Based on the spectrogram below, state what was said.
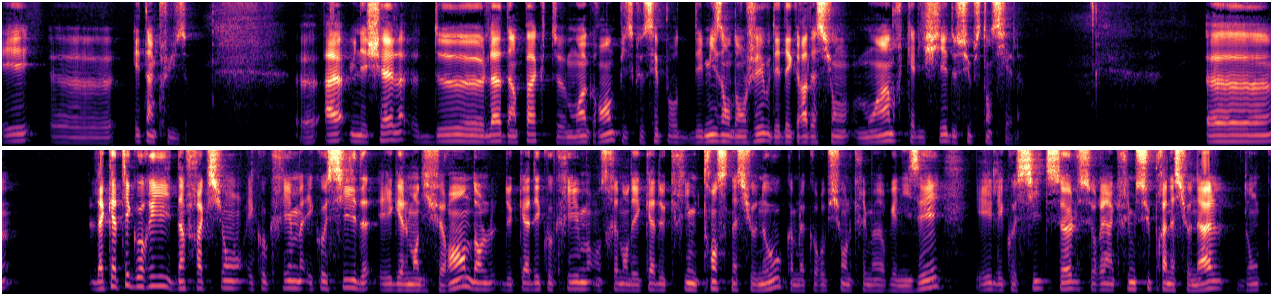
euh, est incluse. Euh, à une échelle d'impact moins grande, puisque c'est pour des mises en danger ou des dégradations moindres qualifiées de substantielles. Euh, la catégorie d'infraction écocrime, écocide est également différente. Dans le cas d'écocrime, on serait dans des cas de crimes transnationaux, comme la corruption ou le crime organisé, et l'écocide seul serait un crime supranational, donc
